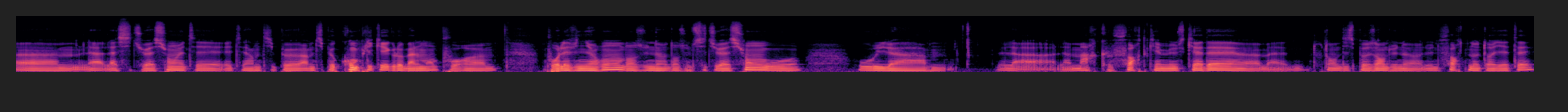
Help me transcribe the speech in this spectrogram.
la, situation était, un, petit peu, compliquée globalement pour, les vignerons dans une situation où où la, la, marque forte qui est Muscadet, euh, bah, tout en disposant d'une forte notoriété,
